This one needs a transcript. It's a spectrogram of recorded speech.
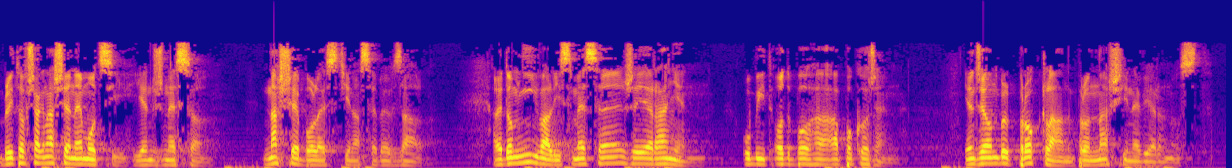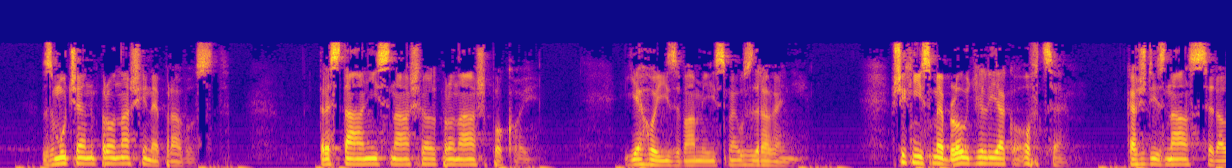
Byly to však naše nemoci, jenž nesl naše bolesti na sebe vzal. Ale domnívali jsme se, že je raněn, ubít od Boha a pokořen. Jenže on byl proklán pro naši nevěrnost, zmučen pro naši nepravost. Trestání snášel pro náš pokoj. Jeho jízvami jsme uzdraveni. Všichni jsme bloudili jako ovce, každý z nás se dal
